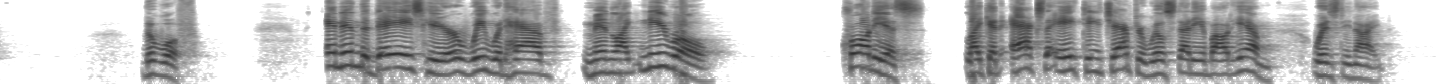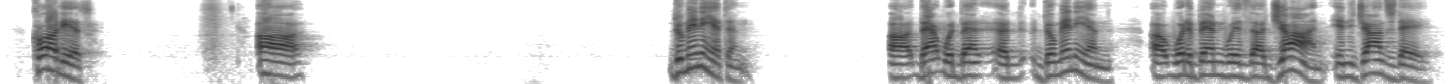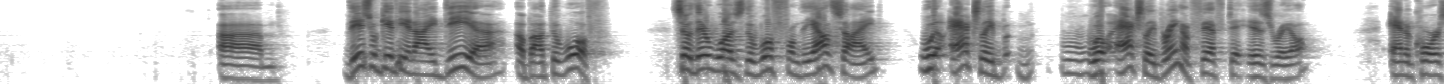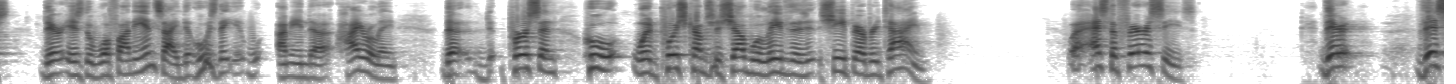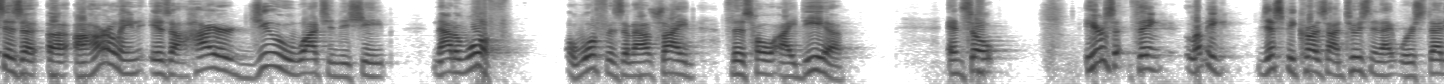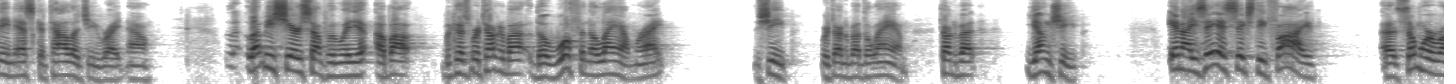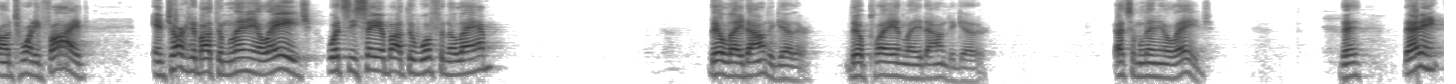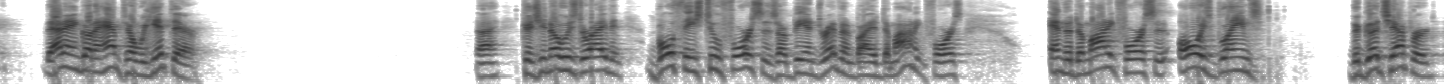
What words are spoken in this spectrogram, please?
The wolf. And in the days here, we would have men like Nero, Claudius, Like in Acts, the 18th chapter, we'll study about him Wednesday night. Claudius. Uh. Uh, that would be uh, Domitian uh, would have been with uh, John in John's day. Um, this will give you an idea about the wolf. So there was the wolf from the outside. Will actually will actually bring a fifth to Israel, and of course there is the wolf on the inside. Who is the? I mean the hireling, the person who, when push comes to shove, will leave the sheep every time. Well, that's the Pharisees. There, this is a, a, a is a hired Jew watching the sheep, not a wolf. A wolf is an outside this whole idea. And so here's the thing. Let me, just because on Tuesday night we're studying eschatology right now, let me share something with you about, because we're talking about the wolf and the lamb, right? The sheep. We're talking about the lamb. Talking about young sheep. In Isaiah 65, uh, somewhere around 25, in talking about the millennial age, what's he say about the wolf and the lamb? They'll lay down together. They'll play and lay down together. That's a millennial age. That, that ain't, that ain't going to happen until we get there. Because uh, you know who's driving? Both these two forces are being driven by a demonic force, and the demonic force always blames the good shepherd.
